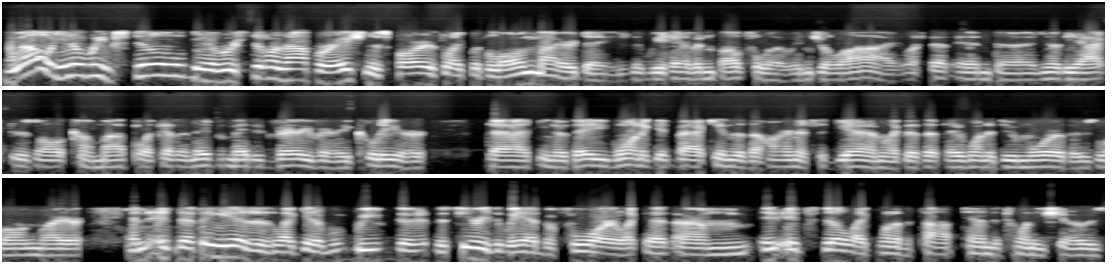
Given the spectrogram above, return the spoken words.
Well, you know, we've still, you know, we're still in operation as far as like with Longmire Days that we have in Buffalo in July, like that, and uh, you know, the actors all come up like that, and they've made it very, very clear that you know they want to get back into the harness again, like that, that they want to do more of those Longmire. And, and the thing is, is like you know, we the the series that we had before, like that, um, it, it's still like one of the top ten to twenty shows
